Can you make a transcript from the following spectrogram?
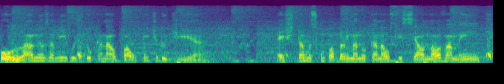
Olá meus amigos do canal Palpite do Dia. Estamos com problema no canal oficial novamente.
